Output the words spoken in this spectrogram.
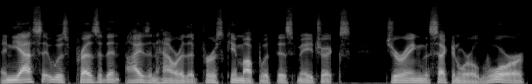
And yes, it was President Eisenhower that first came up with this matrix during the Second World War.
